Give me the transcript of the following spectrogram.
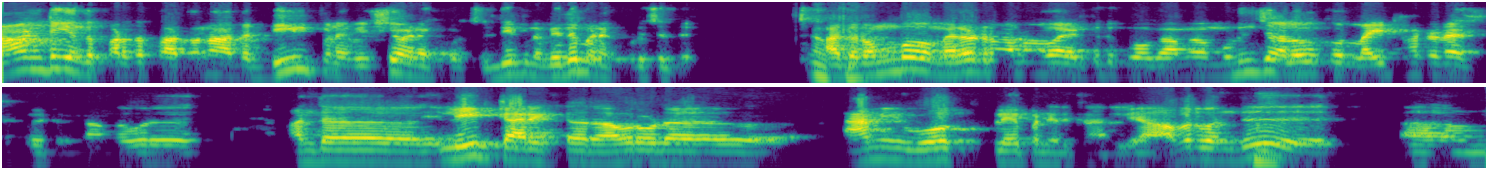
தாண்டி அந்த படத்தை பார்த்தோம்னா அதை டீல் பண்ண விஷயம் எனக்கு பிடிச்சது டீல் பண்ண விதம் எனக்கு பிடிச்சது. அது ரொம்ப மெலோட்ராமாவா எடுத்துட்டு போகாம முடிஞ்ச அளவுக்கு ஒரு லைட் ஹார்ட்டடா எடுத்துட்டு போயிட்டு இருந்தாங்க. ஒரு அந்த லீட் கேரக்டர் அவரோட ஆமி ஒர்க் ப்ளே பண்ணிருக்காரு இல்லையா? அவர் வந்து ஆம்,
